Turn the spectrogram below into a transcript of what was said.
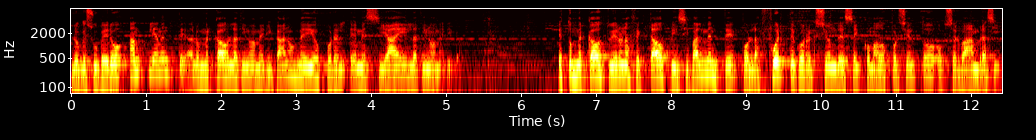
lo que superó ampliamente a los mercados latinoamericanos medidos por el MSCI Latinoamérica. Estos mercados estuvieron afectados principalmente por la fuerte corrección de 6,2% observada en Brasil.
